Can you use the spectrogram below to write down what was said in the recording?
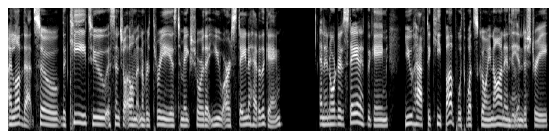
I love that. So, the key to essential element number three is to make sure that you are staying ahead of the game. And in order to stay ahead of the game, you have to keep up with what's going on in the industry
